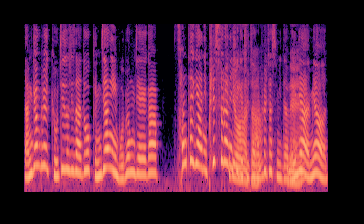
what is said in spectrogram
남경필 교지도지사도 굉장히 모병제가 선택이 아닌 필수라는 필요하다. 식의 주장을 펼쳤습니다. 네. 왜냐하면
